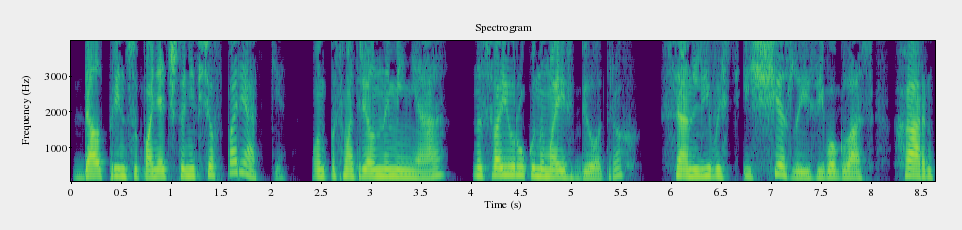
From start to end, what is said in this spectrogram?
дал принцу понять, что не все в порядке. Он посмотрел на меня, на свою руку на моих бедрах. Сонливость исчезла из его глаз. Харн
